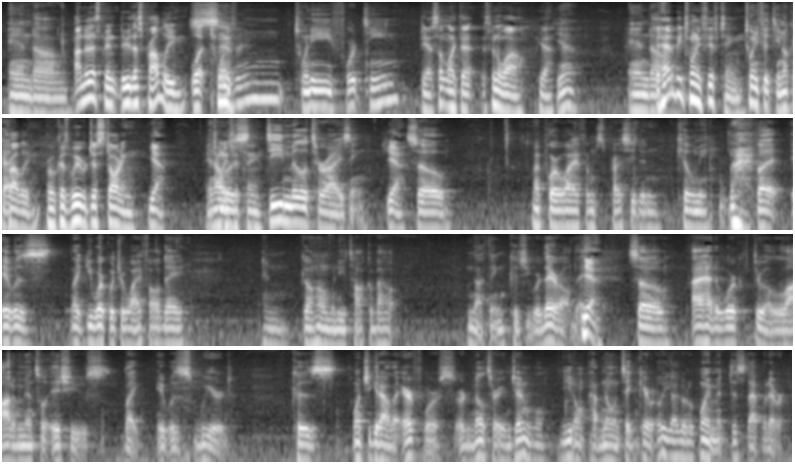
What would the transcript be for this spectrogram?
and um, I know that's been, dude. That's probably what twenty. seven, 2014. Yeah, something like that. It's been a while. Yeah. Yeah. And It had to um, be 2015, 2015. Okay. probably, because we were just starting. Yeah, in And I was 2015. demilitarizing. yeah, So my poor wife, I'm surprised she didn't kill me. but it was like you work with your wife all day and go home when you talk about nothing because you were there all day. yeah, So I had to work through a lot of mental issues. Like it was weird because once you get out of the Air Force or the military in general, you don't have no one taking care of. Oh, you gotta go to an appointment, this, that, whatever.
